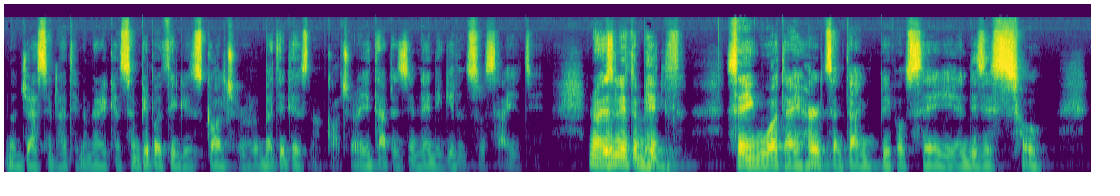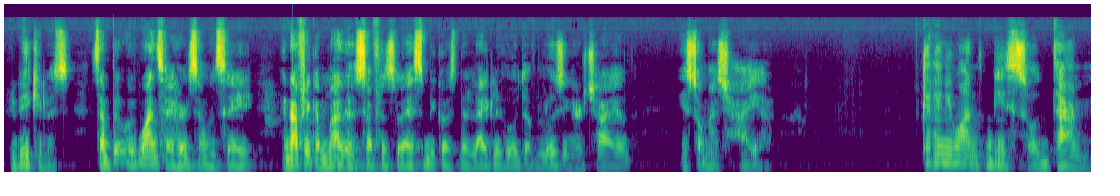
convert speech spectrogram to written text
not just in Latin America. Some people think it's cultural, but it is not cultural. It happens in any given society. You know, it's a little bit saying what I heard sometimes people say, and this is so ridiculous. Some, once I heard someone say, an African mother suffers less because the likelihood of losing her child is so much higher. Can anyone be so dumb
